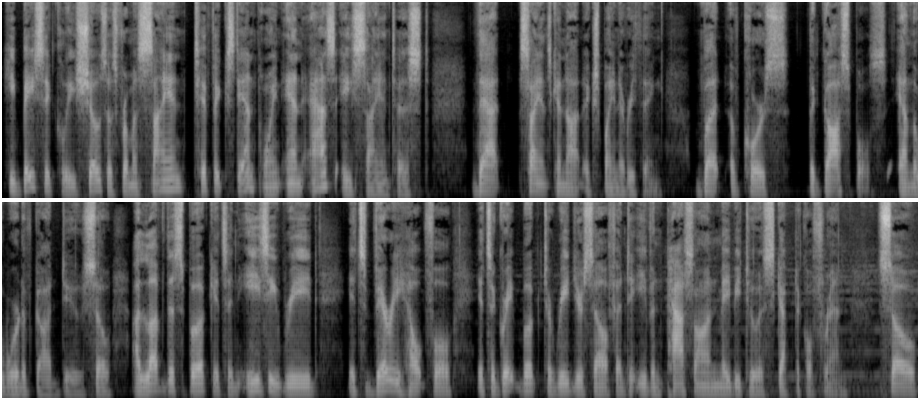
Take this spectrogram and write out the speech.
He basically shows us from a scientific standpoint and as a scientist that science cannot explain everything. But of course, the Gospels and the Word of God do. So I love this book. It's an easy read. It's very helpful. It's a great book to read yourself and to even pass on maybe to a skeptical friend. So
